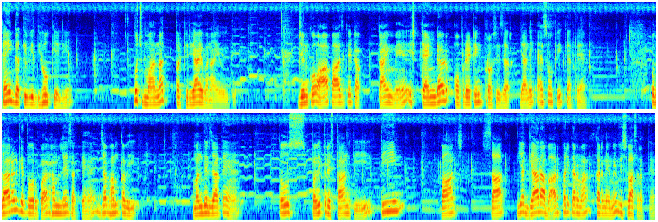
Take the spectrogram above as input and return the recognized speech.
कई गतिविधियों के लिए कुछ मानक प्रक्रियाएँ बनाई हुई थी, जिनको आप आज के टाइम में स्टैंडर्ड ऑपरेटिंग प्रोसीजर यानी एसओपी कहते हैं। उदाहरण के तौर पर हम ले सकते हैं, जब हम कभी मंदिर जाते हैं तो उस पवित्र स्थान की तीन, पाँच, सात या ग्यारह बार परिक्रमा करने में विश्वास रखते हैं।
